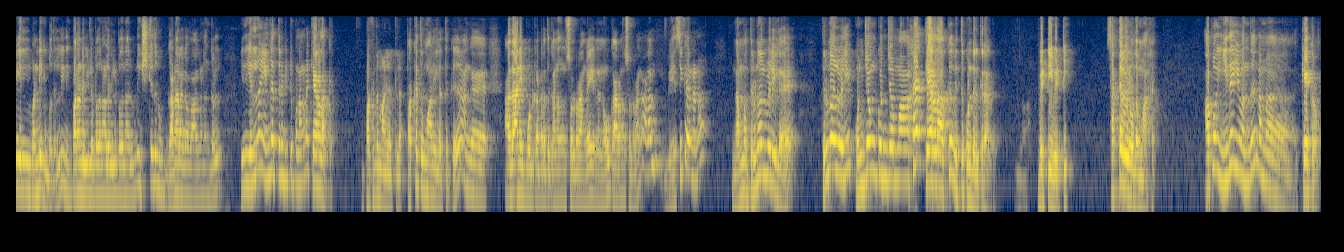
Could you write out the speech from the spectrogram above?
வீல் வண்டிக்கு பதில் இன்னைக்கு பன்னெண்டு வீல் பதினாலு வீல் பதினாறு வீல் இஷ்டத்துக்கு கனரக வாகனங்கள் இது எல்லாம் எங்க திருடிட்டு போனாங்கன்னா கேரளாக்கு. பக்கத்து மாநிலத்தில். பக்கத்து மாநிலத்துக்கு. அங்க அதானி போட்டு கட்டுறதுக்கானதுன்னு சொல்றாங்க என்னென்னவோ காரணம் சொல்றாங்க. ஆனால் பேசிக்கா என்னன்னா நம்ம திருநெல்வேலியில திருநெல்வேலியை கொஞ்சம் கொஞ்சமாக கேரளாவுக்கு வித்து கொண்டிருக்கிறார்கள். வெட்டி வெட்டி சட்டவிரோதமாக. அப்போ இதை வந்து நம்ம கேட்குறோம்.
